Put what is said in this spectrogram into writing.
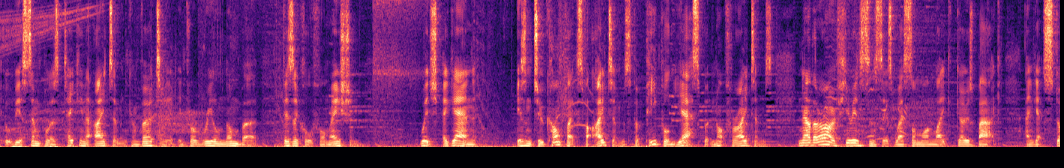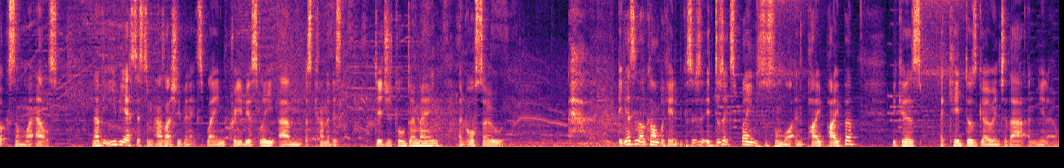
it would be as simple as taking that item and converting it into a real number, physical formation, which again isn't too complex for items. For people, yes, but not for items. Now, there are a few instances where someone like goes back and gets stuck somewhere else. Now, the EVS system has actually been explained previously um, as kind of this digital domain, and also it gets a little complicated because it does explain somewhat in Pied Piper, because a kid does go into that, and you know,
